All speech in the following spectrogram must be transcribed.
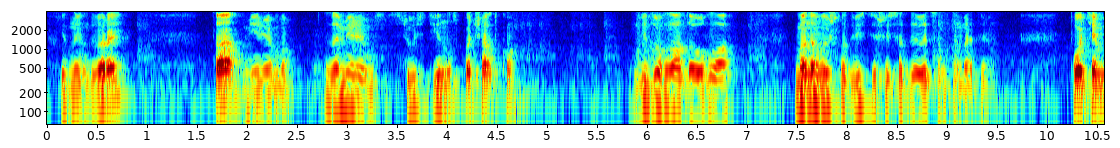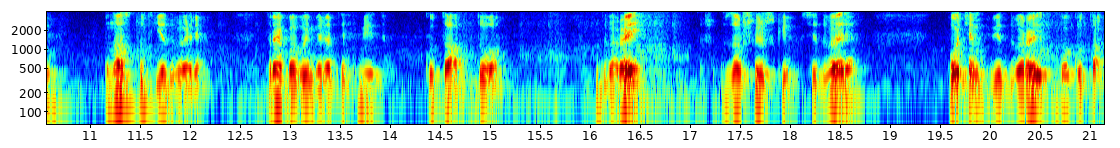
вхідних дверей та міряємо. Замірюємо цю стіну спочатку від угла до угла. У мене вийшло 269 см. Потім у нас тут є двері. Треба виміряти від кута до дверей, завширшки всі двері, потім від дверей до кута.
